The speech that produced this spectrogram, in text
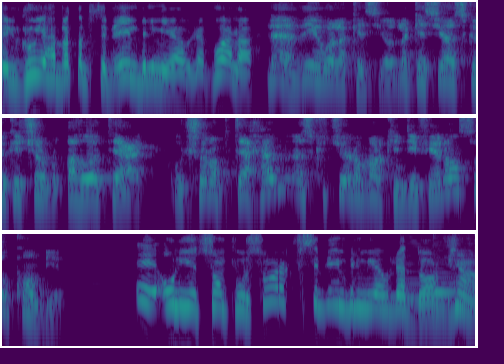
ال goût يهبط ب 70% ولا voilà. لا هذه هو la question la question est-ce que كي تشرب القهوة تاعك وتشرب تاعهم est-ce que tu remarques différence و combien et au lieu 100% راك في 70% ولا الدور. bien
